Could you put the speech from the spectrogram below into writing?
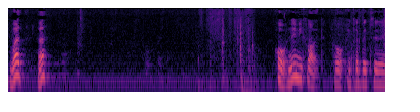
wat, huh? Oh, neem ik kwalijk. Oh, ik heb het uh,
